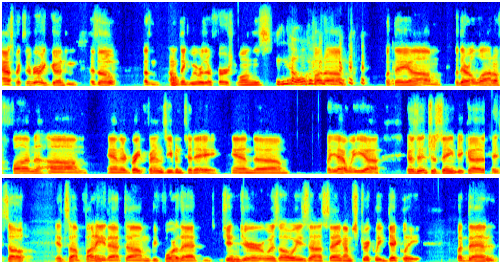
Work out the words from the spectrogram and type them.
aspects. They're very good, and as though doesn't I don't think we were their first ones, no. but um, but they um, but they're a lot of fun. Um, and they're great friends even today. And um, but yeah, we uh, it was interesting because so it's uh, funny that um, before that Ginger was always uh, saying I'm strictly Dickly, but then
